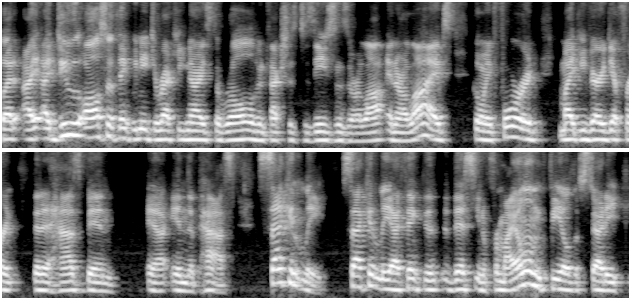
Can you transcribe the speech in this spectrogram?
but I, I, do also think we need to recognize the role of infectious diseases in our lives going forward might be very different than it has been uh, in the past secondly Secondly, I think that this, you know, from my own field of study,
